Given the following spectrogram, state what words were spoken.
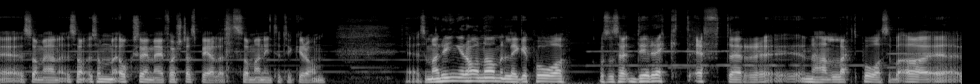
eh, som, är, som, som också är med i första spelet, som man inte tycker om. Eh, Så man ringer honom, lägger på och så, så här, direkt efter eh, när han lagt på så bara, ah, eh,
